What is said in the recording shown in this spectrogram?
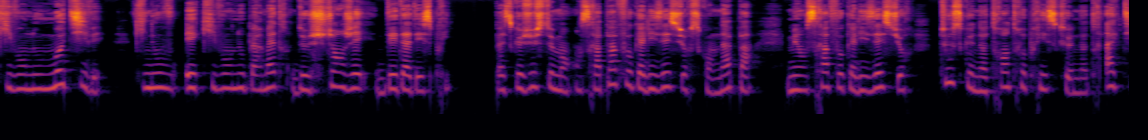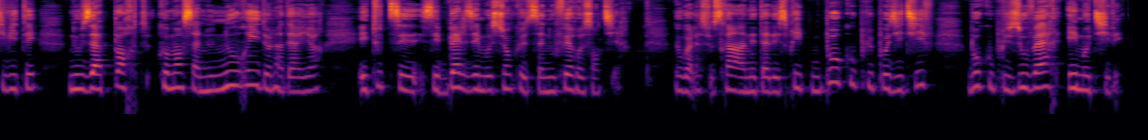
qui vont nous motiver, qui nous, et qui vont nous permettre de changer d'état d'esprit. Parce que justement, on ne sera pas focalisé sur ce qu'on n'a pas, mais on sera focalisé sur tout ce que notre entreprise, que notre activité nous apporte, comment ça nous nourrit de l'intérieur et toutes ces, ces, belles émotions que ça nous fait ressentir. Donc voilà, ce sera un état d'esprit beaucoup plus positif, beaucoup plus ouvert et motivé.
